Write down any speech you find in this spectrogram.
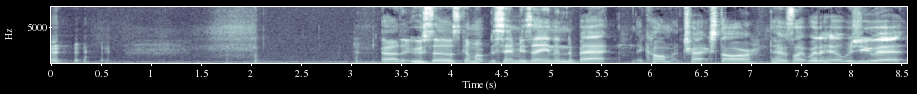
Uh, the Usos come up to Sami Zayn in the back. They call him a track star. They was like, "Where the hell was you at?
